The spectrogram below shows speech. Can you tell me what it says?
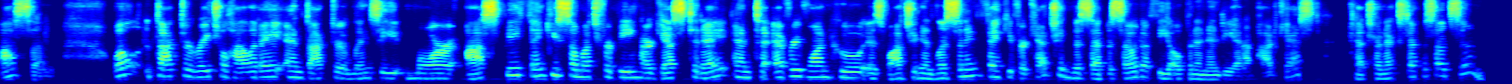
Awesome. Well, Dr. Rachael Holliday and Dr. Linsay Moore Ostby, thank you so much for being our guest today. And to everyone who is watching and listening, thank you for catching this episode of the Open in Indiana podcast. Catch our next episode soon.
